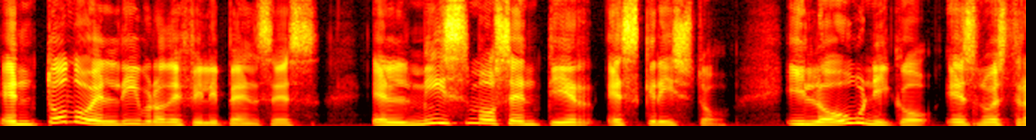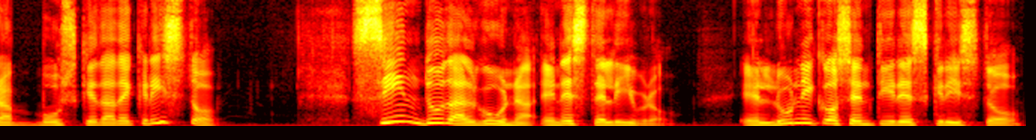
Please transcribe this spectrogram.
En todo el libro de Filipenses, el mismo sentir es Cristo y lo único es nuestra búsqueda de Cristo. Sin duda alguna, en este libro, el único sentir es Cristo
